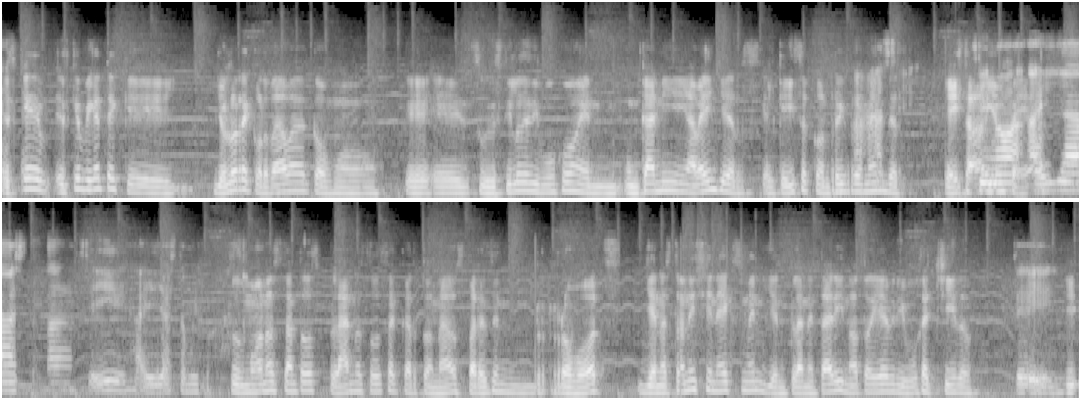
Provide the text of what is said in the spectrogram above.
Es que, es que fíjate que yo lo recordaba como eh, eh, su estilo de dibujo en Uncanny Avengers, el que hizo con Rick Remender. Ah, sí. Ahí estaba Sí, bien no, feo. ahí ya está. Sí, ahí ya está muy. Sus monos están todos planos, todos acartonados, parecen robots. Y en Astonishing X-Men y en Planetary no todavía dibuja chido. Sí. Y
